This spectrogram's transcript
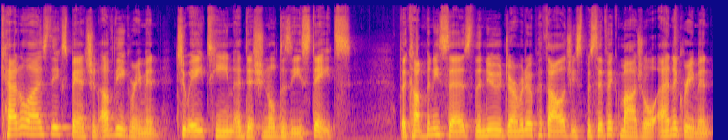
catalyzed the expansion of the agreement to 18 additional disease states. The company says the new dermatopathology specific module and agreement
